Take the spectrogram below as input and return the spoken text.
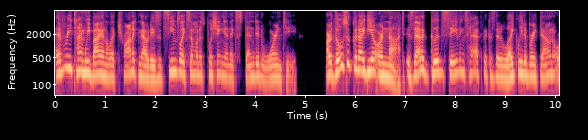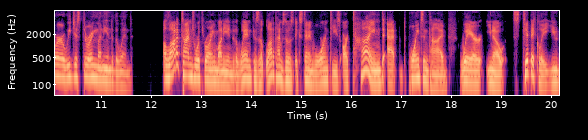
every time we buy an electronic nowadays, it seems like someone is pushing an extended warranty. Are those a good idea or not? Is that a good savings hack because they're likely to break down, or are we just throwing money into the wind? a lot of times we're throwing money into the wind because a lot of times those extended warranties are timed at points in time where you know typically you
